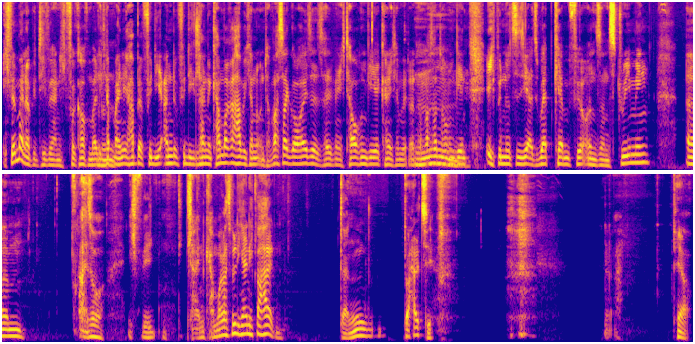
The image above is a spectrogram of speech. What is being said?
Ich will meine Objektive gar nicht verkaufen, weil ich habe meine, ich habe ja für die andere, für die kleine Kamera habe ich ja ein Unterwassergehäuse. Das heißt, wenn ich tauchen gehe, kann ich damit unter Wasser tauchen gehen. Ich benutze sie als Webcam für unseren Streaming. Ähm, also, ich will, die kleinen Kameras will ich eigentlich behalten. Dann behalt sie. Ja. Ja.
